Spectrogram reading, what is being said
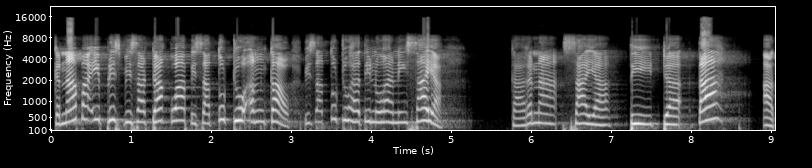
Kenapa iblis bisa dakwah, bisa tuduh engkau, bisa tuduh hati nurani saya? Karena saya tidak taat.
